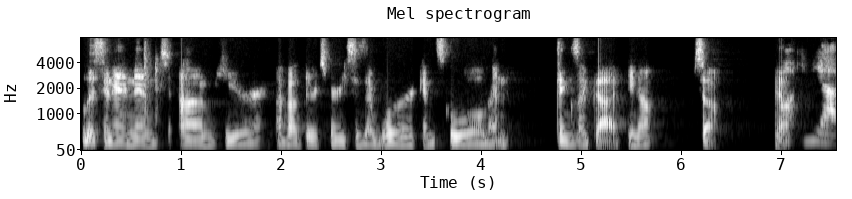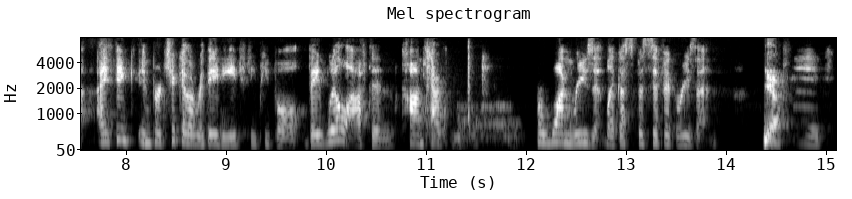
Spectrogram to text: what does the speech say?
listen in and um, hear about their experiences at work and school and things like that. You know, so. Yeah. Well, yeah, I think in particular with ADHD people, they will often contact you for one reason, like a specific reason. Yeah. Like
